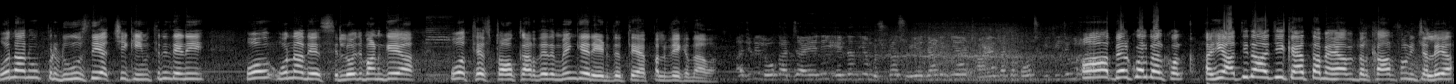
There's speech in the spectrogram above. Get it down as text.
ਉਹਨਾਂ ਨੂੰ ਪ੍ਰੋਡਿਊਸ ਦੀ ਅੱਛੀ ਕੀਮਤ ਨਹੀਂ ਦੇਣੀ। ਉਹ ਉਹਨਾਂ ਦੇ ਸਿੱਲੋ 'ਚ ਬਣ ਗਏ ਆ। ਉਹ ਉੱਥੇ ਸਟਾਕ ਕਰਦੇ ਤੇ ਮਹਿੰਗੇ ਰੇਟ ਦੇ ਉੱਤੇ ਐਪਲ ਵਿਕਦਾ ਵਾ। ਆ ਜਿਹੜੇ ਲੋਕ ਅੱਜ ਆਏ ਨੇ ਇਹਨਾਂ ਦੀਆਂ ਮੁਸ਼ਕਲਾਂ ਸੁਣੀਆਂ ਜਾਣਗੀਆਂ ਥਾਣਿਆਂ ਤੱਕ ਪਹੁੰਚ ਕੀਤੀ ਜਾਊਗੀ? ਆ ਬਿਲਕੁਲ ਬਿਲਕੁਲ। ਅਸੀਂ ਅੱਜ ਹੀ ਦਾ ਅੱਜ ਹੀ ਕਹਿਤਾ ਮੈਂ ਆ ਬਲਕਾਰ ਨਹੀਂ ਚੱਲੇ ਆ।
